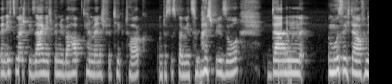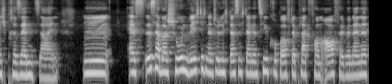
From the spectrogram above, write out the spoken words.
wenn ich zum Beispiel sage, ich bin überhaupt kein Mensch für TikTok, und das ist bei mir zum Beispiel so, dann muss ich da auch nicht präsent sein. Mm, es ist aber schon wichtig natürlich, dass sich deine Zielgruppe auf der Plattform auffällt. Wenn deine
